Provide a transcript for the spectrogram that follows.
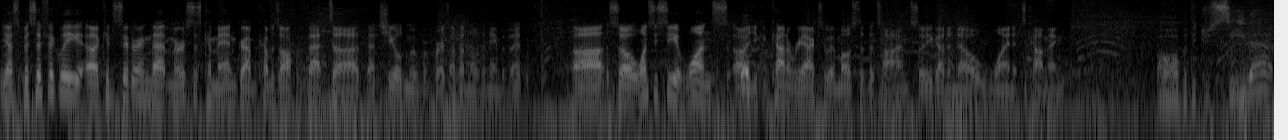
Yeah, specifically uh, considering that Marisa's command grab comes off of that uh, that shield move of hers. I don't know the name of it. Uh, so once you see it once, uh, you can kind of react to it most of the time. So you got to know when it's coming. Oh, but did you see that?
